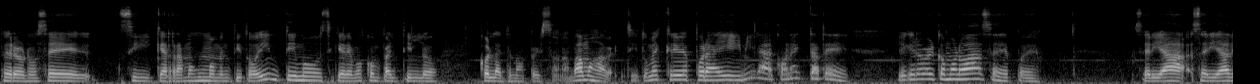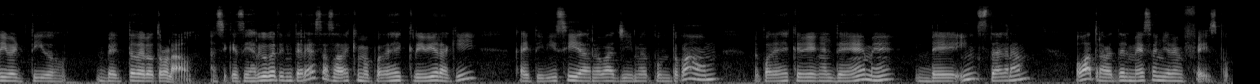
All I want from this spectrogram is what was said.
pero no sé si querramos un momentito íntimo, si queremos compartirlo con las demás personas. Vamos a ver, si tú me escribes por ahí, mira, conéctate, yo quiero ver cómo lo haces, pues sería, sería divertido verte del otro lado. Así que si es algo que te interesa, sabes que me puedes escribir aquí kaitivisi.gmail.com, me puedes escribir en el DM de Instagram o a través del Messenger en Facebook.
